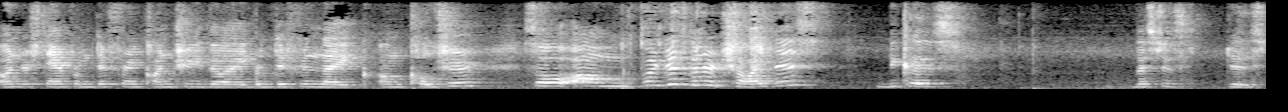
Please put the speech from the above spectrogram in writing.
understand from different country, the like, different like um culture. So um, we're just gonna try this because let's just just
